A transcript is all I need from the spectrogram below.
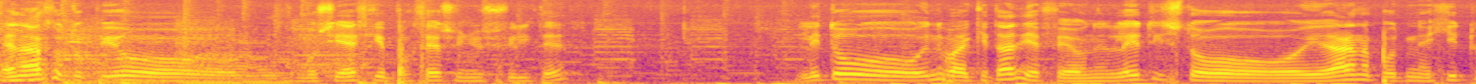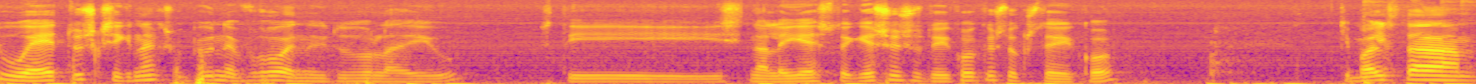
Ένα άρθρο το οποίο δημοσιεύτηκε προχθές στο newsfilter λέει το, είναι αρκετά ενδιαφέρον. Λέει ότι στο Ιράν από την αρχή του έτους ξεκινά να χρησιμοποιούν ευρώ εναντί του δολαρίου στι συναλλαγές του και στο εσωτερικό και στο εξωτερικό. Και μάλιστα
